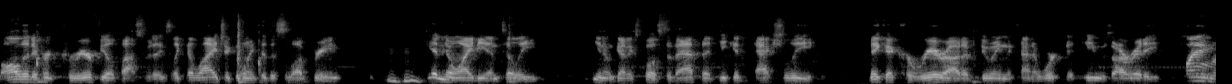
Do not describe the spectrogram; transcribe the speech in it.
all the different career field possibilities. Like Elijah going to the Lovegreen, mm-hmm. he had no idea until he, you know, got exposed to that that he could actually make a career out of doing the kind of work that he was already playing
